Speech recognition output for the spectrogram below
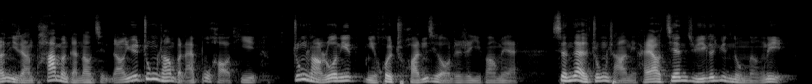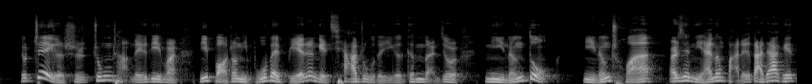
而你让他们感到紧张。因为中场本来不好踢，中场如果你你会传球，这是一方面。现在的中场你还要兼具一个运动能力，就这个是中场这个地方，你保证你不被别人给掐住的一个根本，就是你能动，你能传，而且你还能把这个大家给。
